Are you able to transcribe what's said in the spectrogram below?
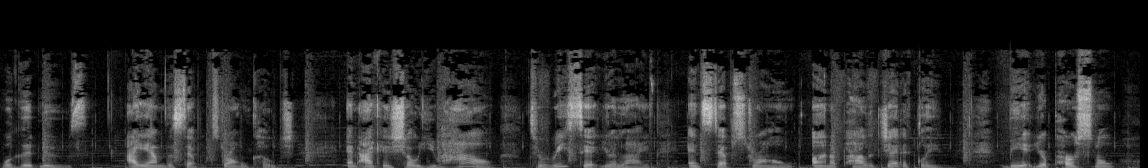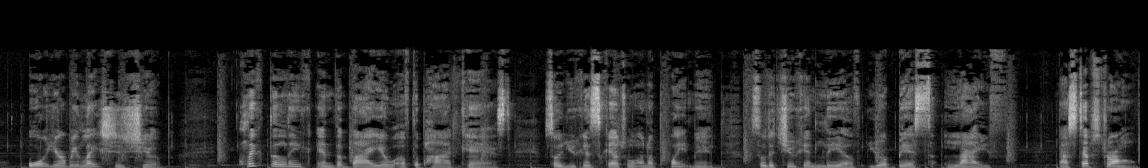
Well, good news. I am the Step Strong coach, and I can show you how to reset your life and step strong unapologetically, be it your personal or your relationship. Click the link in the bio of the podcast so you can schedule an appointment so that you can live your best life. Now, step strong.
